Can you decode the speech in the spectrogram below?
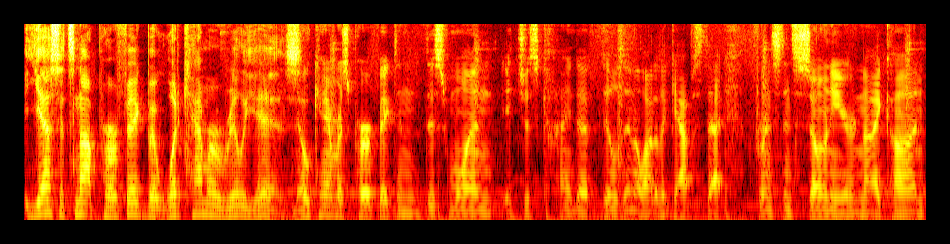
Yes, it's not perfect, but what camera really is? No camera's perfect, and this one, it just kind of fills in a lot of the gaps that, for instance, Sony or Nikon,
